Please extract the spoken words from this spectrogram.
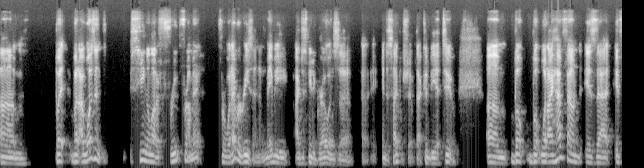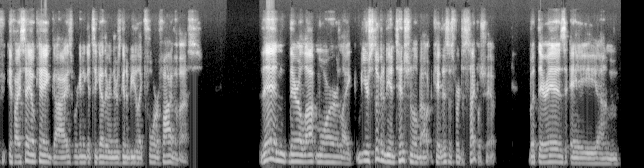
um but but I wasn't seeing a lot of fruit from it for whatever reason. And maybe I just need to grow as a, a in discipleship. That could be it too um, but but what I have found is that if if I say, okay, guys, we're to get together and there's to be like four or five of us, then they're a lot more like you're still to be intentional about, okay, this is for discipleship. but there is a um,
